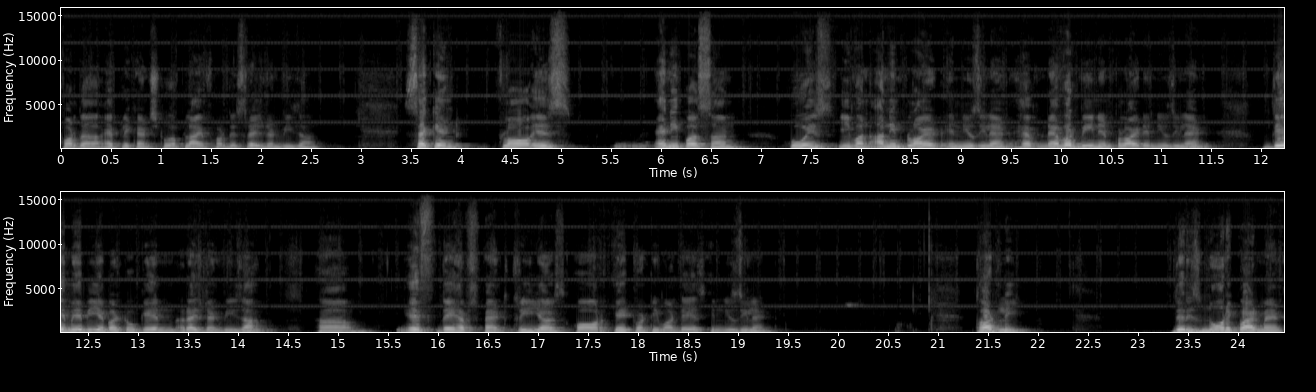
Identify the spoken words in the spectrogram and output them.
for the applicants to apply for this resident visa. Second flaw is any person who is even unemployed in New Zealand, have never been employed in New Zealand, they may be able to gain resident visa uh, if they have spent 3 years or 821 days in New Zealand. Thirdly, there is no requirement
